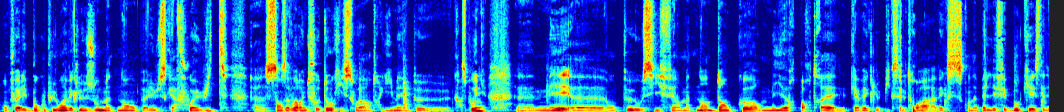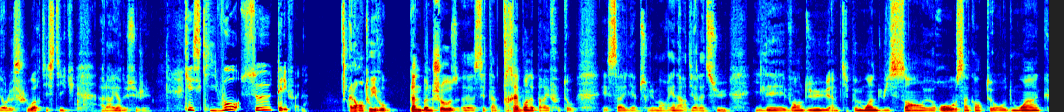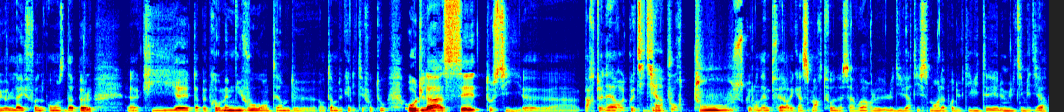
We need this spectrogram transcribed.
On peut aller beaucoup plus loin avec le zoom maintenant, on peut aller jusqu'à x8 euh, sans avoir une photo qui soit entre guillemets un peu euh, craspougne, euh, mais euh, on peut aussi faire maintenant d'encore meilleurs portraits qu'avec le Pixel 3 avec ce qu'on appelle l'effet bokeh, c'est-à-dire le flou artistique à l'arrière du sujet. Qu'est-ce qui vaut ce téléphone? Alors en tout, il vaut plein de bonnes choses. C'est un très bon appareil photo et ça, il n'y a absolument rien à redire là-dessus. Il est vendu un petit peu moins de 800 euros, 50 euros de moins que l'iPhone 11 d'Apple qui est à peu près au même niveau en termes de, en termes de qualité photo. Au-delà, c'est aussi euh, un partenaire quotidien pour tout ce que l'on aime faire avec un smartphone, à savoir le, le, divertissement, la productivité, le multimédia.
